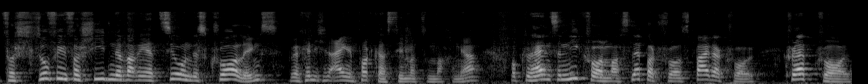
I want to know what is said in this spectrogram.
so viele verschiedene Variationen des Crawlings, da kann ich ein eigenes Podcast-Thema zu machen, ja. Ob du Hands and Knee Crawl machst, Leopard Crawl, Spider Crawl, Crab Crawl,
